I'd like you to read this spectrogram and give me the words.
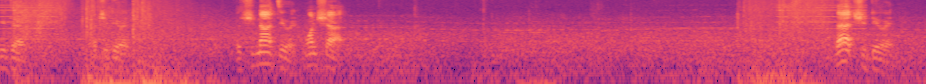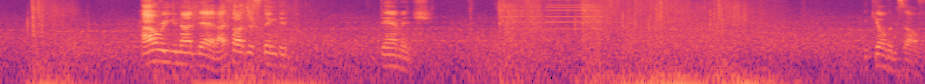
You're dead. That should do it. That should not do it. One shot. That should do it. How are you not dead? I thought this thing did damage. He killed himself.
